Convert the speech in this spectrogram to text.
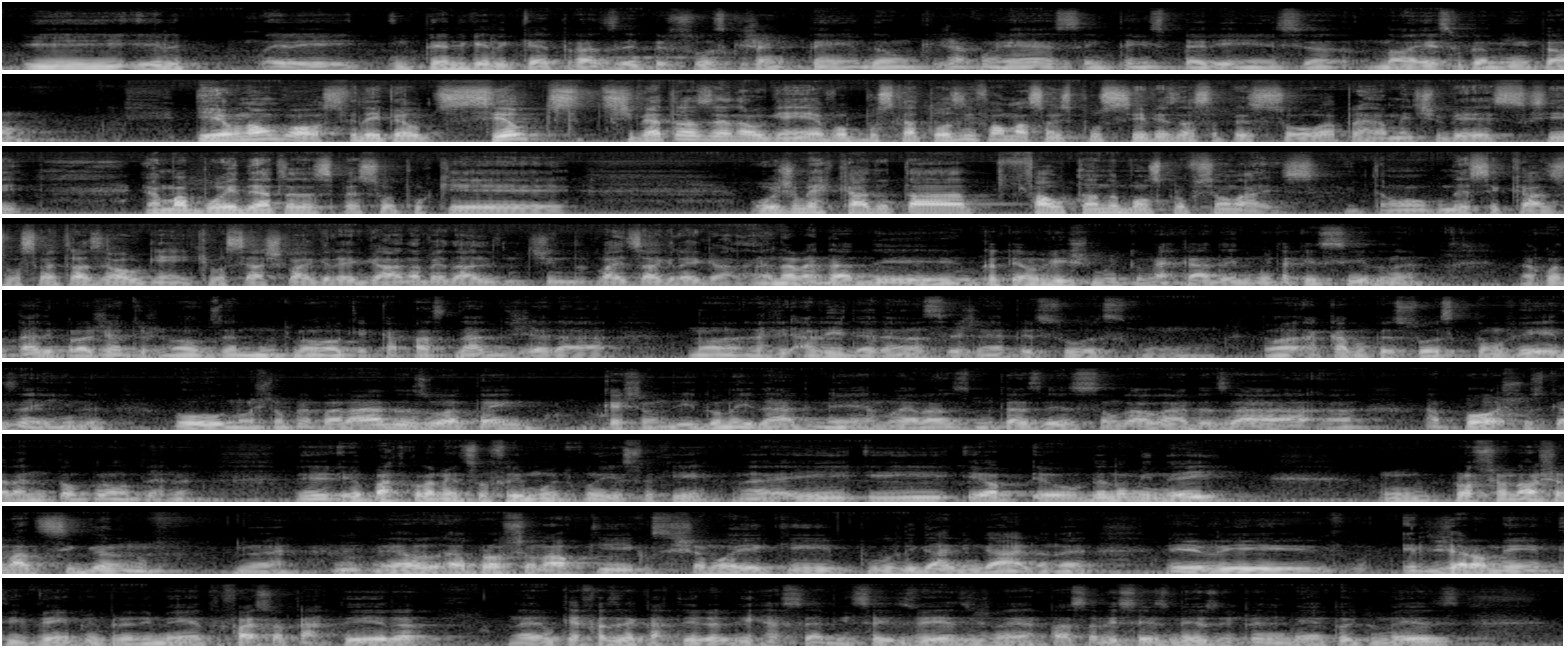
e ele ele entende que ele quer trazer pessoas que já entendam, que já conhecem, têm experiência. Não é esse o caminho, então? Eu não gosto, Felipe. Eu, se eu estiver trazendo alguém, eu vou buscar todas as informações possíveis dessa pessoa para realmente ver se é uma boa ideia trazer essa pessoa, porque hoje o mercado está faltando bons profissionais. Então, nesse caso, você vai trazer alguém que você acha que vai agregar, na verdade, vai desagregar. Né? Na verdade, o que eu tenho visto muito no mercado é muito aquecido, né? A quantidade de projetos novos é muito maior que a capacidade de gerar as lideranças, né? pessoas com. Então, acabam pessoas que estão verdes ainda, ou não estão preparadas, ou até em questão de idoneidade mesmo, elas muitas vezes são galadas a, a, a postos que elas não estão prontas. Né? Eu, particularmente, sofri muito com isso aqui, né? e, e eu, eu denominei um profissional chamado cigano. Né? Uhum. É, o, é, o, profissional que, que se chamou aí que pula de galho em galho. Né? Ele, ele geralmente vem para o empreendimento, faz sua carteira, né? o que é fazer a carteira? Ele recebe em seis vezes, né? passa ali seis meses no empreendimento, oito meses,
